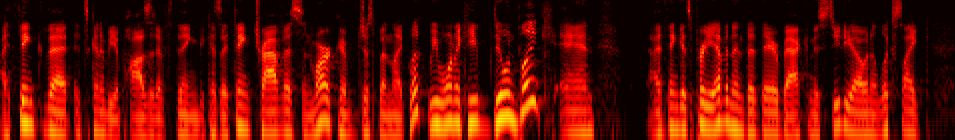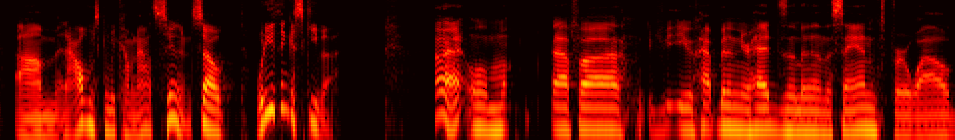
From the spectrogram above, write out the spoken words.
i think that it's going to be a positive thing because i think travis and mark have just been like look we want to keep doing blink and i think it's pretty evident that they're back in the studio and it looks like um an album's going to be coming out soon. So what do you think of skiba? All right well if uh if you have been in your heads and been in the sand for a while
